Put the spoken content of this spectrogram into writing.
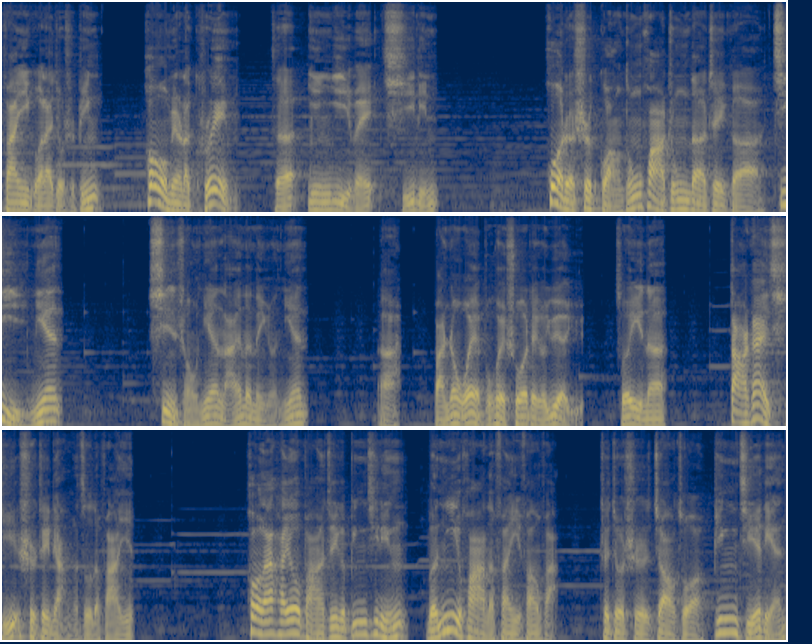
翻译过来就是冰，后面的 cream 则音译为麒麟，或者是广东话中的这个纪拈，信手拈来的那个拈啊，反正我也不会说这个粤语，所以呢。大概其是这两个字的发音，后来还有把这个冰淇淋文艺化的翻译方法，这就是叫做冰结连。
